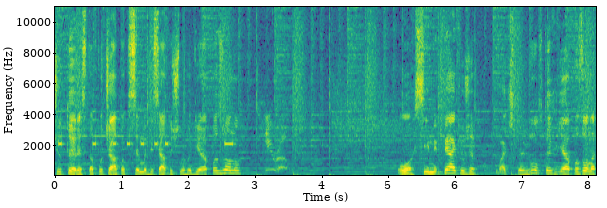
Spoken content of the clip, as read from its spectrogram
400 початок 70-точного діапазону. О, 7,5 вже. Бачите, ну в тих діапазонах,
